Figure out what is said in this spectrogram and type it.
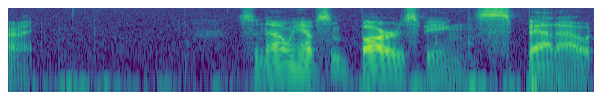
Alright. So now we have some bars being spat out.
